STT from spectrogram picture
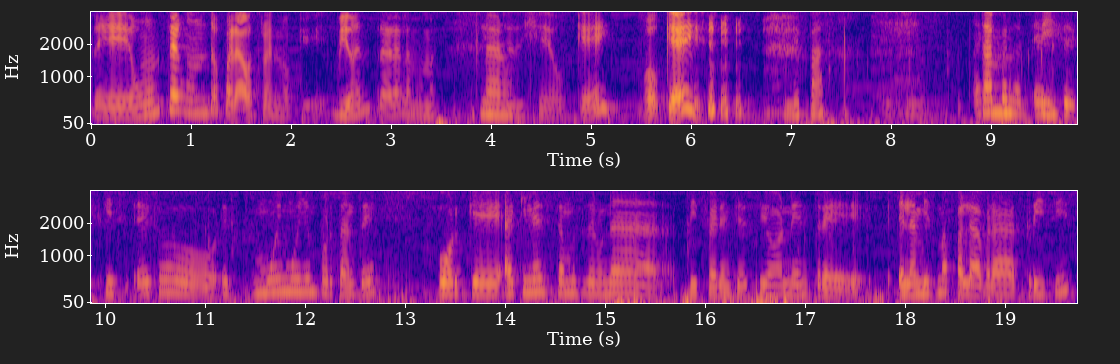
de un segundo para otro en lo que vio entrar a la mamá. Claro. Yo dije, ok, ok. ¿Qué le pasa? perdón, este, eso es muy, muy importante porque aquí necesitamos hacer una diferenciación entre, en la misma palabra crisis,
